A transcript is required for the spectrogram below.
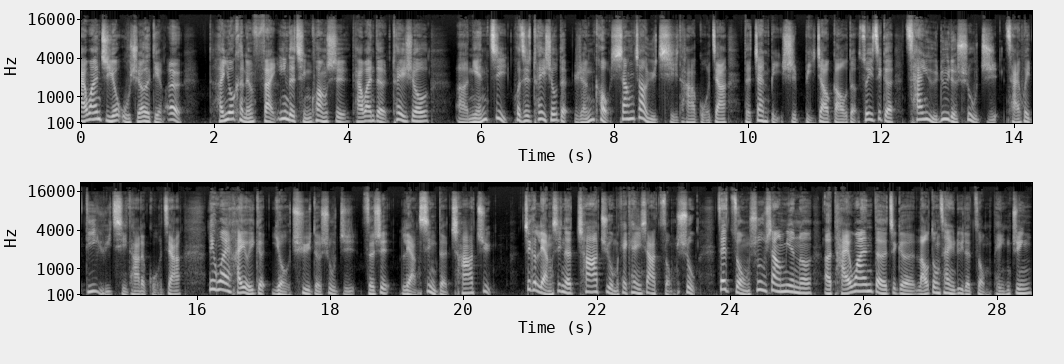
台湾只有五十二点二。很有可能反映的情况是，台湾的退休呃年纪或者是退休的人口，相较于其他国家的占比是比较高的，所以这个参与率的数值才会低于其他的国家。另外还有一个有趣的数值，则是两性的差距。这个两性的差距，我们可以看一下总数，在总数上面呢，呃，台湾的这个劳动参与率的总平均。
